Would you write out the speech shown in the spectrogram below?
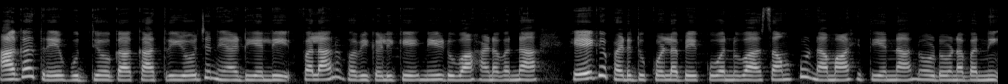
ಹಾಗಾದರೆ ಉದ್ಯೋಗ ಖಾತ್ರಿ ಯೋಜನೆ ಅಡಿಯಲ್ಲಿ ಫಲಾನುಭವಿಗಳಿಗೆ ನೀಡುವ ಹಣವನ್ನು ಹೇಗೆ ಪಡೆದುಕೊಳ್ಳಬೇಕು ಅನ್ನುವ ಸಂಪೂರ್ಣ ಮಾಹಿತಿಯನ್ನು ನೋಡೋಣ ಬನ್ನಿ.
